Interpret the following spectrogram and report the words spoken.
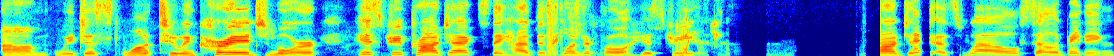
um, we just want to encourage more history projects. They had this wonderful history project as well, celebrating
